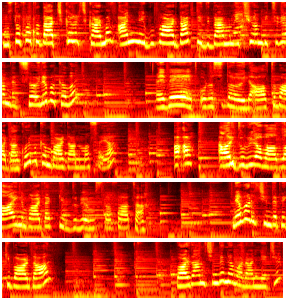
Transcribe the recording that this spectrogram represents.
Mustafa Ata daha çıkarır çıkarmaz anne bu bardak dedi ben bunu içiyorum bitiriyorum dedi. Söyle bakalım. Evet orası da öyle altı bardağın. Koy bakalım bardağını masaya. Aa ay duruyor vallahi aynı bardak gibi duruyor Mustafa Ata. Ne var içinde peki bardağın? Bardağın içinde ne var anneciğim?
